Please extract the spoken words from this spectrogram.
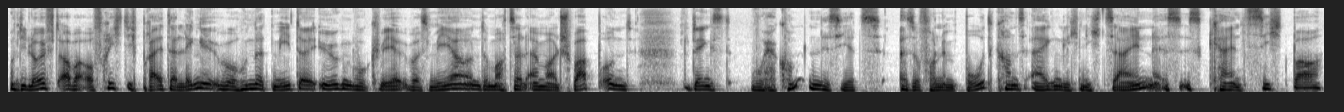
und die läuft aber auf richtig breiter Länge über 100 Meter irgendwo quer übers Meer und du machst halt einmal schwapp und du denkst, woher kommt denn das jetzt? Also von einem Boot kann es eigentlich nicht sein, es ist kein sichtbar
